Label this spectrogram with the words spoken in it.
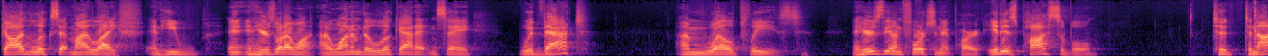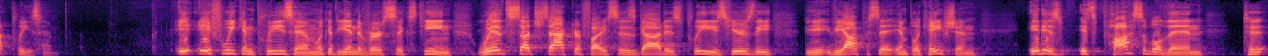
God looks at my life and he and, here's what I want. I want him to look at it and say, with that, I'm well pleased. Now here's the unfortunate part. It is possible to, to not please him. If we can please him, look at the end of verse 16. With such sacrifices, God is pleased. Here's the, the, the opposite implication. It is, it's possible then to,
